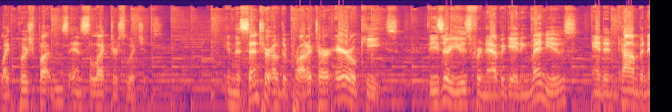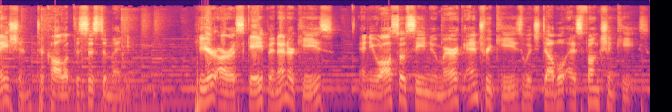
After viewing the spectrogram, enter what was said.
like push buttons and selector switches. In the center of the product are arrow keys. These are used for navigating menus and in combination to call up the system menu. Here are escape and enter keys, and you also see numeric entry keys which double as function keys.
